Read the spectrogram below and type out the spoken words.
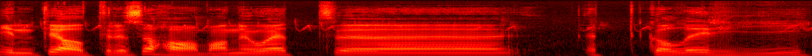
Innen teatret så har man jo et, eh, et galleri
